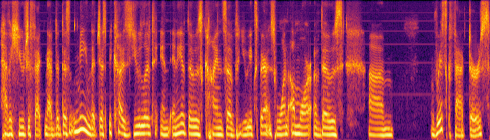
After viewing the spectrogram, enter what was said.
have a huge effect. Now, that doesn't mean that just because you lived in any of those kinds of, you experienced one or more of those um, risk factors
